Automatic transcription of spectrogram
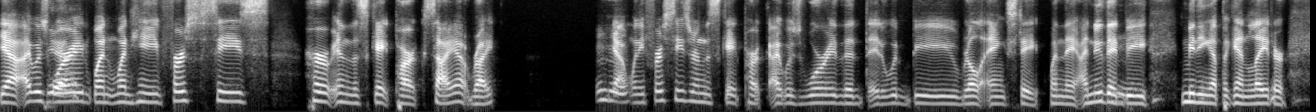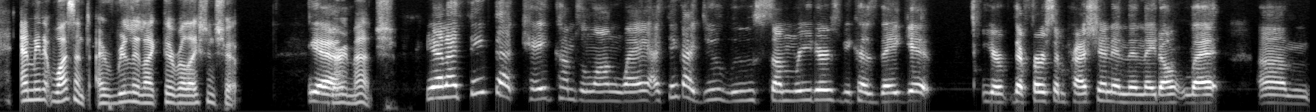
yeah i was Yeah. worried when when he first sees her in the skate park saya right yeah Mhm. when he first sees her in the skate park i was worried that it would be real angsty when they i knew they'd be meeting up again later i mean it wasn't i really liked their relationship yeah very much Yeah, and I think that Cade comes a long way. I think I do lose some readers because they get your their first impression and then they don't let um,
